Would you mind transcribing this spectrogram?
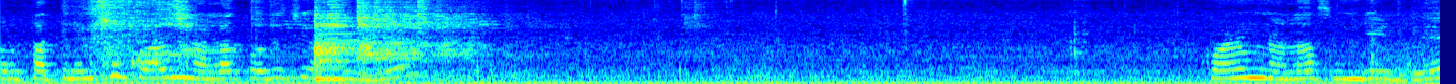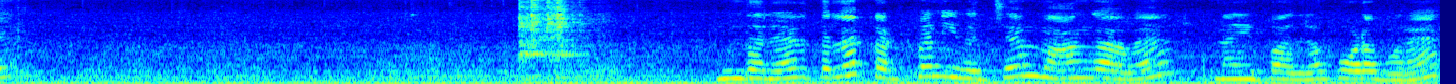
ஒரு பத்து நிமிஷம் குழம்பு நல்லா கொதிச்சு வந்துடுது. குழம்பு நல்லா செஞ்சிடுது. இந்த நேரத்தில் கட் பண்ணி வச்ச மாங்காவை நான் இப்போ அதில் போட போகிறேன்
